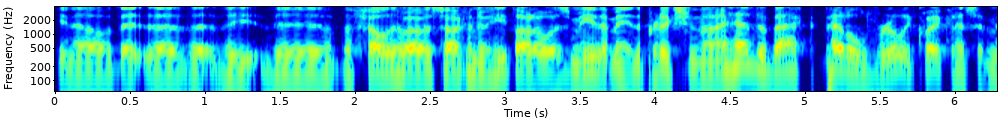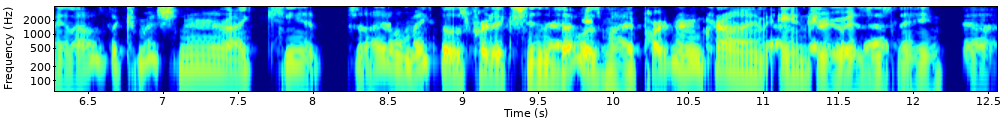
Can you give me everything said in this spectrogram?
you know the, the the the the fellow who I was talking to, he thought it was me that made the prediction, and I had to backpedal really quick. And I said, "Man, I was the commissioner. I can't. I don't make those predictions. That was my partner in crime. Andrew is his name. Yeah,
